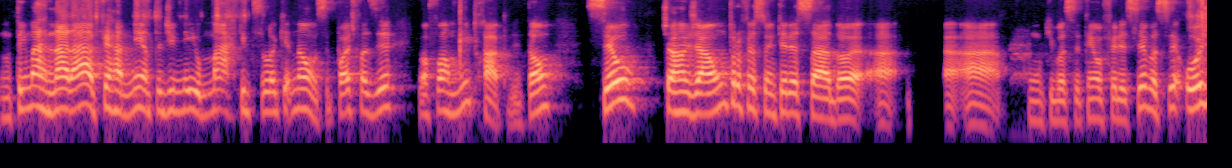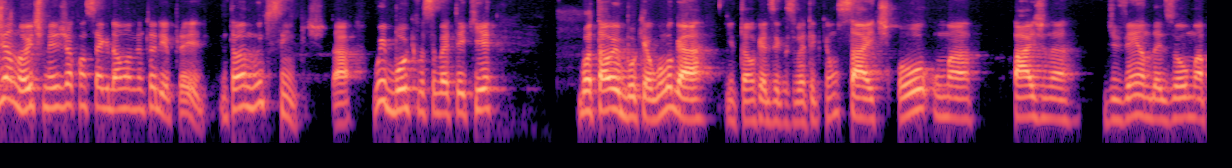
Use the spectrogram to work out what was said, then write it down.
Não tem mais nada, ah, ferramenta de e-mail marketing, sei lá o que. Não, você pode fazer de uma forma muito rápida. Então, se eu te arranjar um professor interessado a, a, a, com o que você tem a oferecer, você hoje à noite mesmo já consegue dar uma mentoria para ele. Então, é muito simples. Tá? O e-book você vai ter que botar o e-book em algum lugar. Então, quer dizer que você vai ter que ter um site ou uma página de vendas ou uma,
